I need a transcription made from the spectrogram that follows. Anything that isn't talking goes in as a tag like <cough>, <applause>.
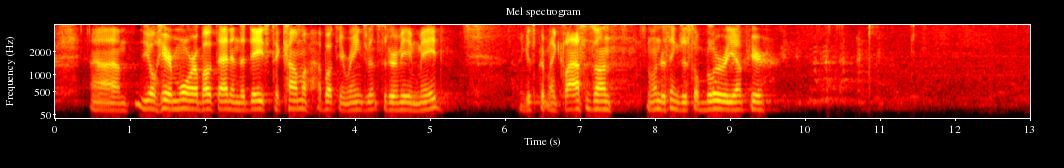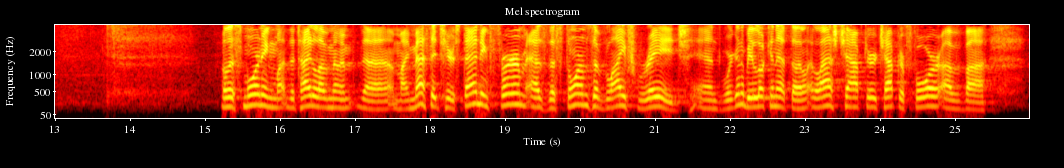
Um, you'll hear more about that in the days to come, about the arrangements that are being made. I guess put my glasses on. It's no wonder things are so blurry up here. Well, this morning, the title of my, message here, Standing Firm as the Storms of Life Rage. And we're going to be looking at the last chapter, chapter 4 of uh,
